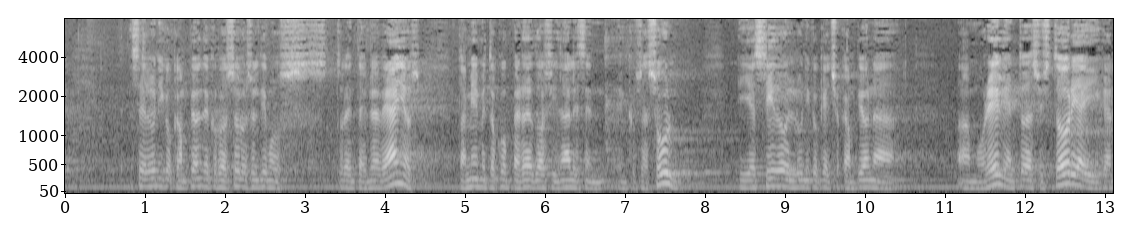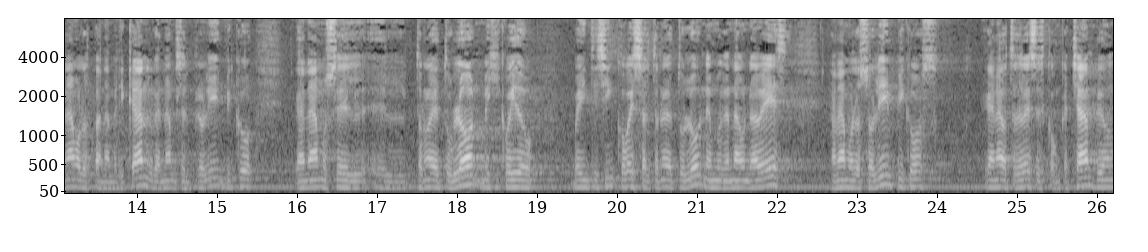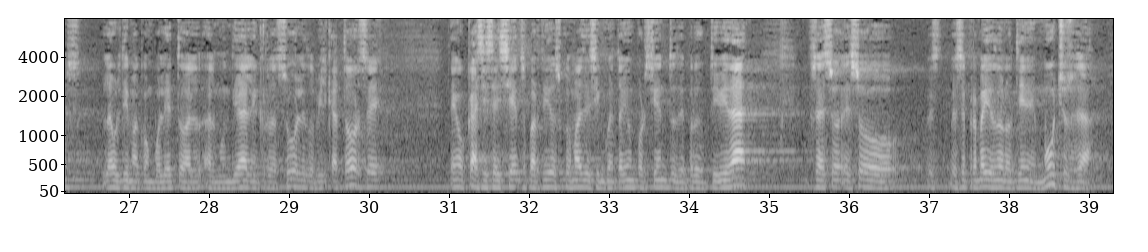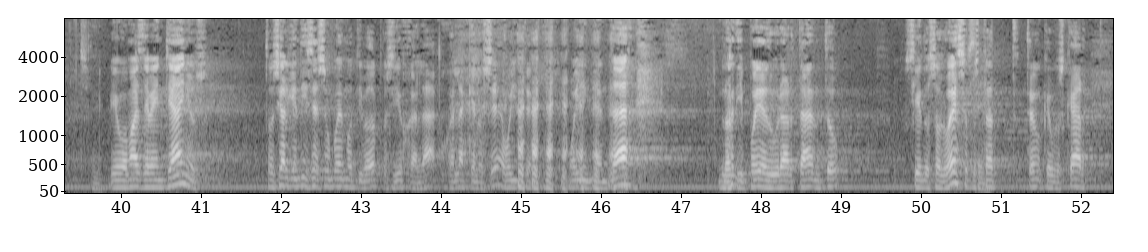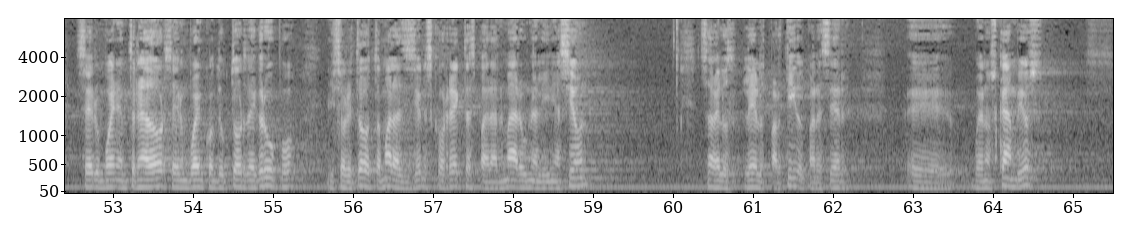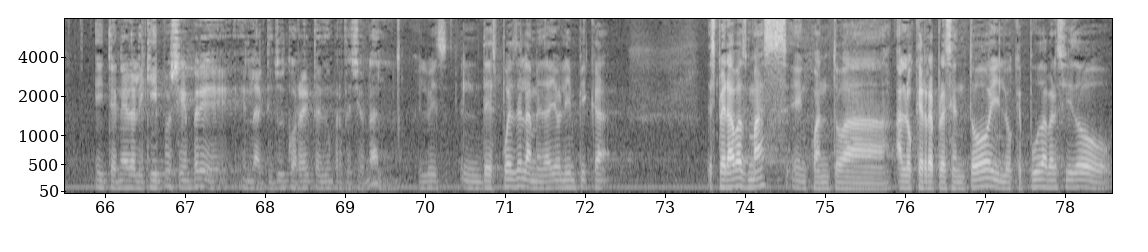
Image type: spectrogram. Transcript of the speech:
ser el único campeón de Cruz Azul los últimos 39 años. También me tocó perder dos finales en, Cruz Azul y he sido el único que ha hecho campeón a, Morelia en toda su historia y ganamos los Panamericanos, ganamos el Preolímpico, ganamos el, torneo de Toulon. México ha ido 25 veces al torneo de Toulon, hemos ganado una vez, ganamos los Olímpicos, ganado tres veces con Champions, la última con boleto al, Mundial en Cruz Azul en 2014. Tengo casi 600 partidos con más del 51% de productividad. O sea, eso, eso, ese promedio no lo tienen muchos. O sea, Llevo más de 20 años. Entonces, si alguien dice es un buen motivador, pues sí, ojalá, ojalá que lo sea. Voy a, intentar. Y puede durar tanto siendo solo eso. Pues tengo que buscar ser un buen entrenador, ser un buen conductor de grupo y sobre todo tomar las decisiones correctas para armar una alineación, saber leer los partidos para hacer eh, buenos cambios y tener al equipo siempre en la actitud correcta de un profesional. Luis, después de la medalla olímpica, ¿esperabas más en cuanto a, a lo que representó y lo que pudo haber sido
